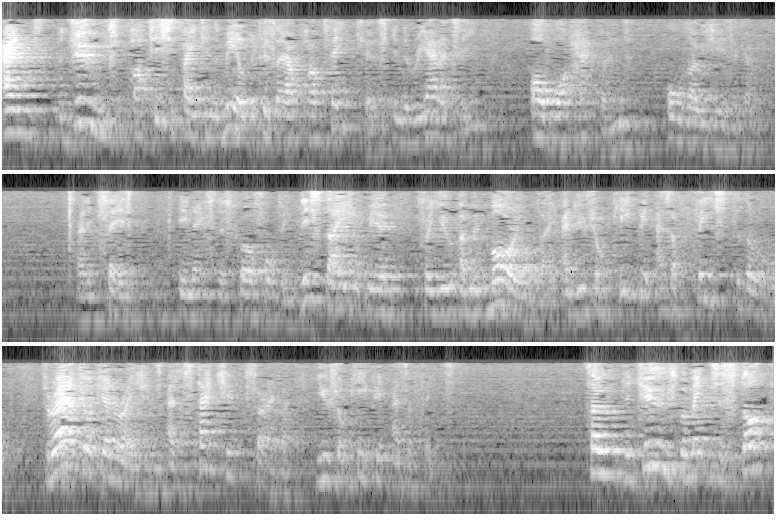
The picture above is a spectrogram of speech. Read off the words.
And the Jews participate in the meal because they are partakers in the reality of what happened all those years ago. And it says in Exodus 12:14, This day shall be a, for you a memorial day, and you shall keep it as a feast to the Lord. Throughout your generations, as a statute forever, you shall keep it as a feast. So the Jews were meant to stop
